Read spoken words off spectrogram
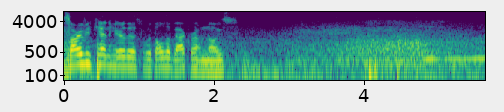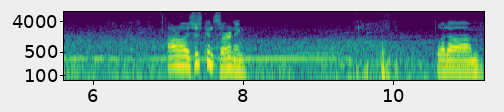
Sorry if you can't hear this with all the background noise. I don't know, it's just concerning. But um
